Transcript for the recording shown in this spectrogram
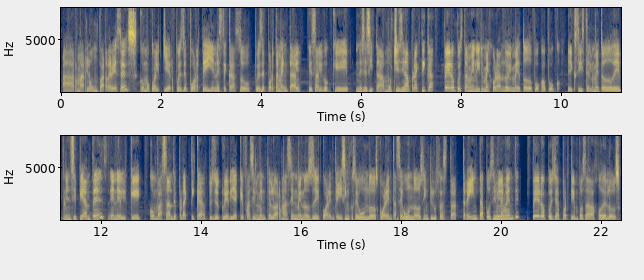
a armarlo un par de veces, como cualquier pues deporte y en este caso pues deporte mental es algo que necesita muchísima práctica, pero pues también ir mejorando el método poco a poco. Existe el método de principiantes en el que con bastante práctica pues yo creería que fácilmente lo armas en menos de 45 segundos, 40 segundos, incluso hasta 30 posiblemente, pero pues ya por tiempos abajo de los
